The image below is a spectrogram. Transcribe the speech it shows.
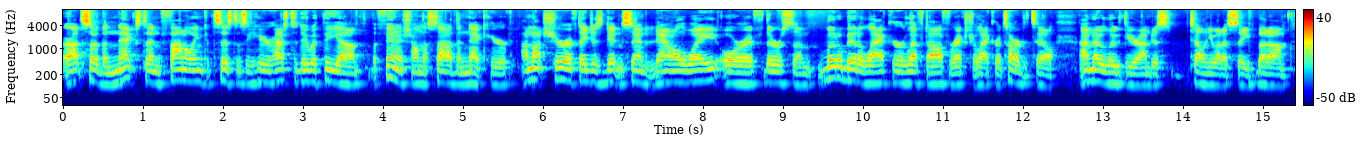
All right, so the next and final inconsistency here has to do with the uh, the finish on the side of the neck here. I'm not sure if they just didn't sand it down all the way or if there's some little bit of lacquer left off or extra lacquer. It's hard to tell. I'm no luthier. I'm just telling you what I see. But um,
